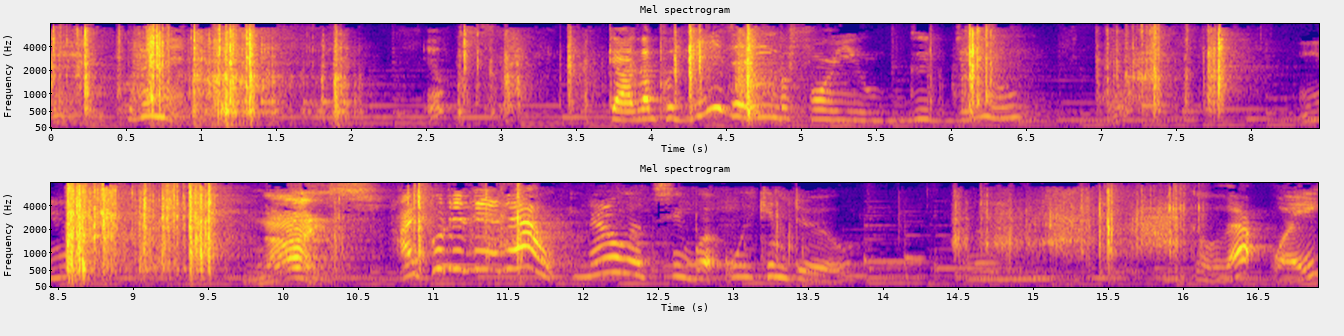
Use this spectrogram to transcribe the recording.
and put him in. Oops. Gotta put these in before you good do. Nice. I put it in out. Now let's see what we can do. Um, go that way.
